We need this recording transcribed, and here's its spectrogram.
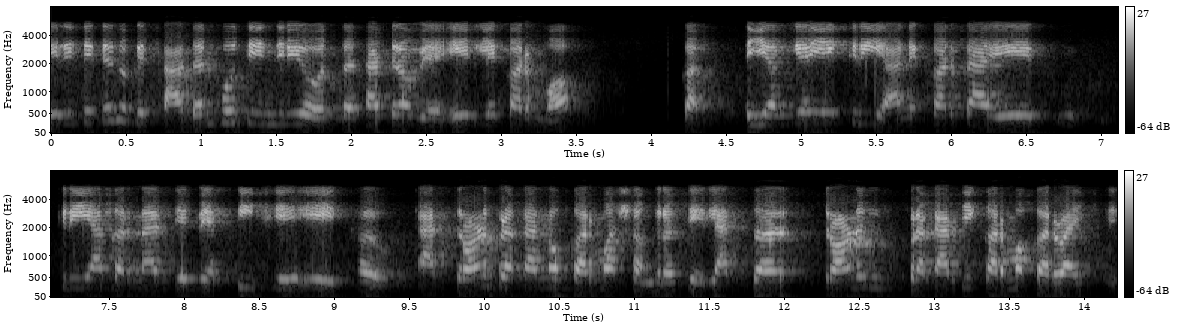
એ રીતે કીધું કે સાધનભૂત ઇન્દ્રિયો તથા દ્રવ્ય એટલે કર્મ. યજ્ઞ એ ક્રિયા અને કર્તા એ ક્રિયા કરનાર જે વ્યક્તિ છે એ થયો. આ ત્રણ પ્રકારનો કર્મ સંગ્રહ છે. એટલે આ ત્રણ પ્રકારથી કર્મ કરવાય છે.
